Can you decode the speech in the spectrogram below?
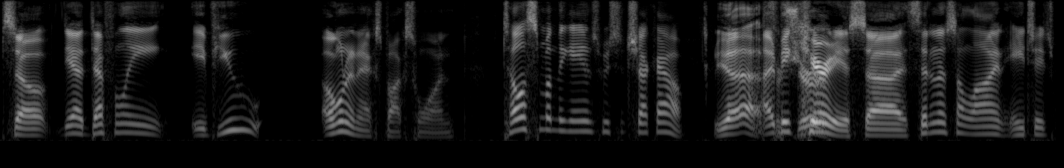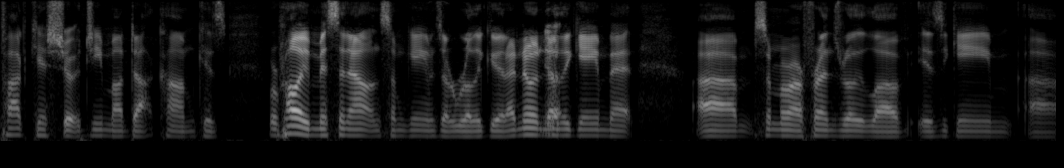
So yeah, definitely. If you own an Xbox One, tell us some of the games we should check out. yeah, I'd be sure. curious. Uh, send us a line, hhpodcastshow at gmail.com, because we're probably missing out on some games that are really good. I know another game that um, some of our friends really love is a game, uh,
